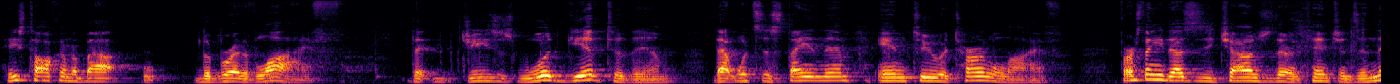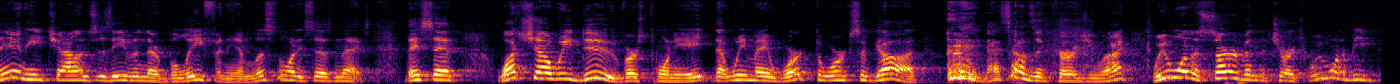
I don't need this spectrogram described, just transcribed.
He's talking about the bread of life that Jesus would give to them that would sustain them into eternal life. First thing he does is he challenges their intentions, and then he challenges even their belief in him. Listen to what he says next. They said, What shall we do, verse 28, that we may work the works of God? that sounds encouraging, right? We want to serve in the church, we want to be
